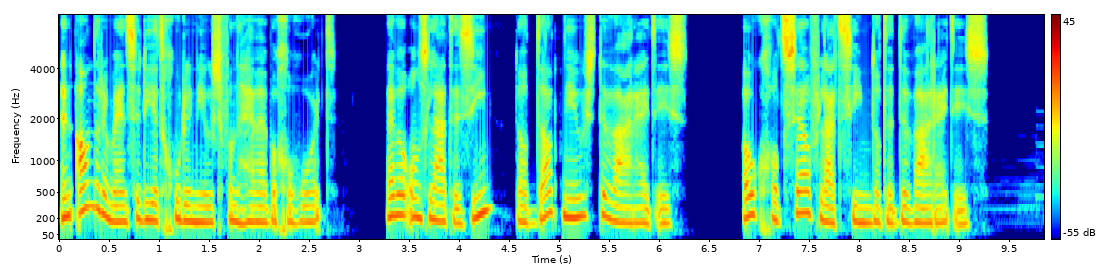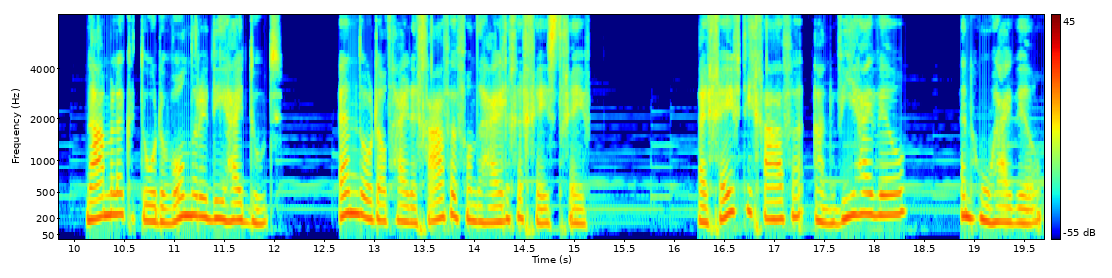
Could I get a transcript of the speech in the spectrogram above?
En andere mensen die het goede nieuws van Hem hebben gehoord, hebben ons laten zien dat dat nieuws de waarheid is. Ook God zelf laat zien dat het de waarheid is, namelijk door de wonderen die Hij doet en doordat Hij de gave van de Heilige Geest geeft. Hij geeft die gave aan wie Hij wil en hoe Hij wil.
